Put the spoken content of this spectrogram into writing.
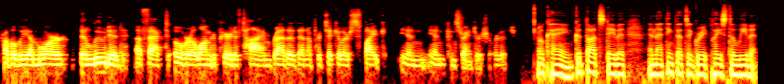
probably a more diluted effect over a longer period of time rather than a particular spike in, in constraint or shortage. Okay, good thoughts, David. And I think that's a great place to leave it.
